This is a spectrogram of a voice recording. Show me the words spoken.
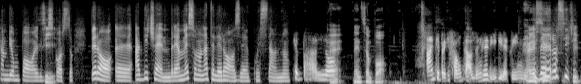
cambia un po' il sì. discorso, però eh, a dicembre a me sono nate le rose quest'anno. Che bello. Eh, pensa un po'. Anche perché fa un caldo incredibile, quindi. Eh, È sì, vero, sì. sì.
